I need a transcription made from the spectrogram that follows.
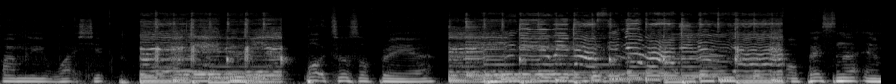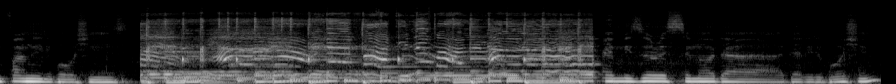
Family Worship, Portals of Prayer, for personal and family devotions, and Missouri Synod uh, Daily Devotion,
